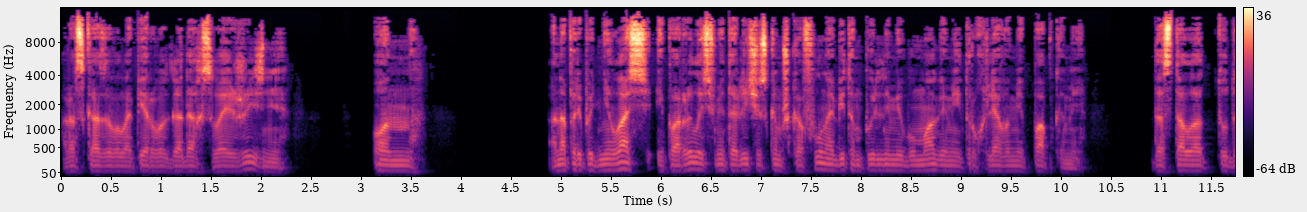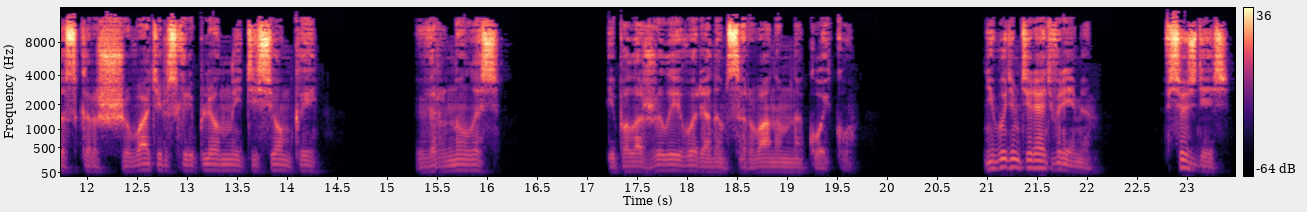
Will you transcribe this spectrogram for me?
рассказывал о первых годах своей жизни. Он... Она приподнялась и порылась в металлическом шкафу, набитом пыльными бумагами и трухлявыми папками. Достала оттуда скоросшиватель, скрепленный тесемкой, вернулась и положила его рядом с Ирваном на койку. «Не будем терять время. Все здесь.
